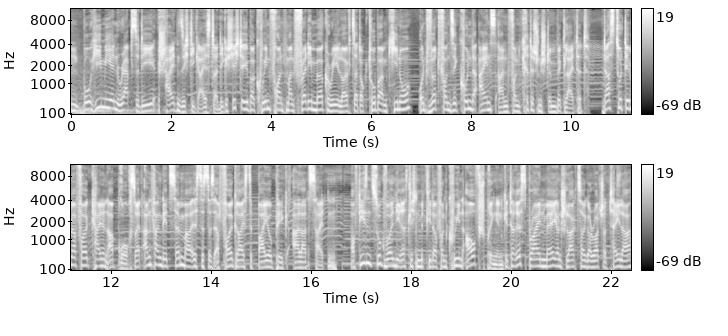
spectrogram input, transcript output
An Bohemian Rhapsody scheiden sich die Geister. Die Geschichte über Queen-Frontmann Freddie Mercury läuft seit Oktober im Kino und wird von Sekunde 1 an von kritischen Stimmen begleitet. Das tut dem Erfolg keinen Abbruch. Seit Anfang Dezember ist es das erfolgreichste Biopic aller Zeiten. Auf diesen Zug wollen die restlichen Mitglieder von Queen aufspringen. Gitarrist Brian May und Schlagzeuger Roger Taylor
